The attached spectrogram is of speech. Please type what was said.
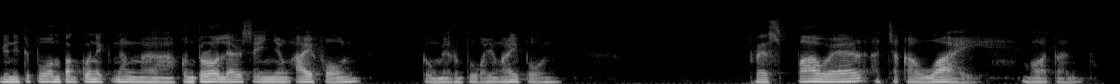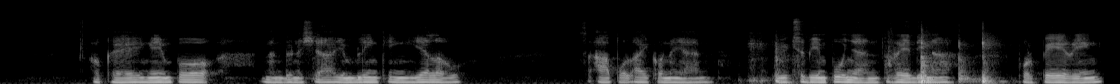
Ganito po ang pag-connect ng ah, controller sa inyong iPhone. Kung meron po kayong iPhone. Press power at saka Y button. Okay, ngayon po nandun na siya yung blinking yellow sa Apple icon na yan. Ibig sabihin po niyan, ready na for pairing.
